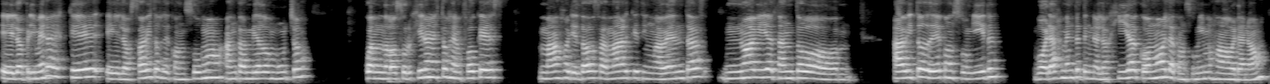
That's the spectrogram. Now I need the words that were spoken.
Eh, lo primero es que eh, los hábitos de consumo han cambiado mucho. Cuando surgieron estos enfoques más orientados a marketing o a ventas, no había tanto mm, hábito de consumir vorazmente tecnología como la consumimos ahora, ¿no?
